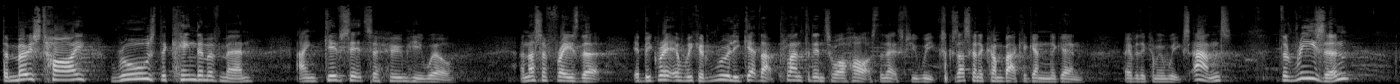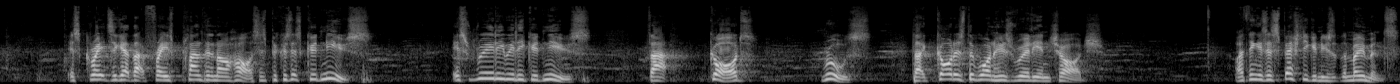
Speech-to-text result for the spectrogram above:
The Most High rules the kingdom of men and gives it to whom he will. And that's a phrase that it'd be great if we could really get that planted into our hearts the next few weeks, because that's going to come back again and again over the coming weeks. And the reason it's great to get that phrase planted in our hearts is because it's good news. It's really, really good news that God rules, that God is the one who's really in charge. I think it's especially good news at the moment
